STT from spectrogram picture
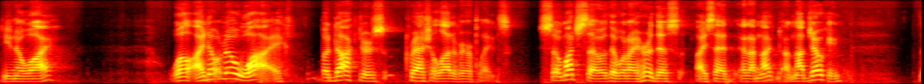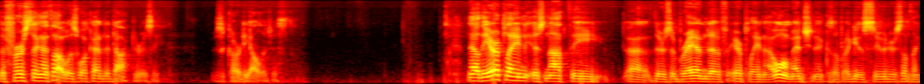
Do you know why? Well, I don't know why, but doctors crash a lot of airplanes. So much so that when I heard this, I said, and I'm not, I'm not joking, the first thing I thought was, what kind of doctor is he? He was a cardiologist. Now, the airplane is not the, uh, there's a brand of airplane, I won't mention it because I'll probably get sued or something,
